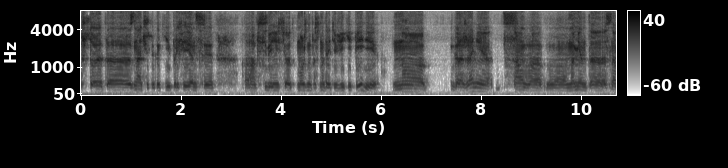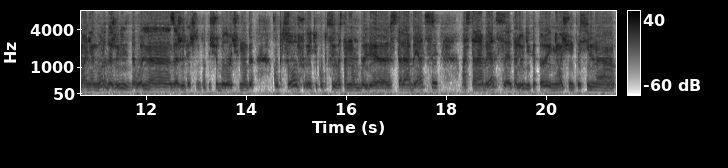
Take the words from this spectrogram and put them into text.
Что это значит и какие преференции э, в себе несет, можно посмотреть в Википедии. Но горожане с самого э, момента основания города жили довольно зажиточно. Тут еще было очень много купцов. Эти купцы в основном были старообрядцы. А старообрядцы – это люди, которые не очень-то сильно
